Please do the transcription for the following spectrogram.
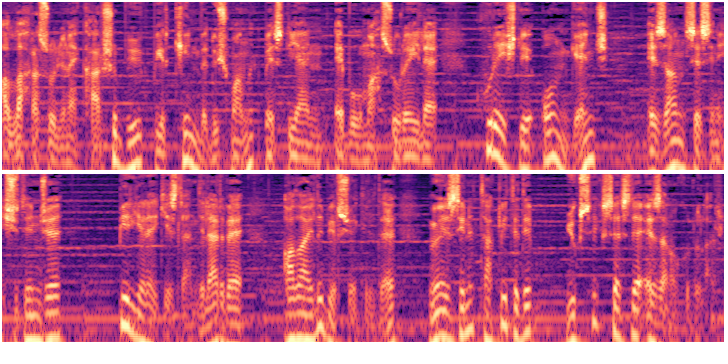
Allah Resulüne karşı büyük bir kin ve düşmanlık besleyen Ebu Mahsure ile Kureyşli on genç ezan sesini işitince bir yere gizlendiler ve alaylı bir şekilde müezzini taklit edip yüksek sesle ezan okudular.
